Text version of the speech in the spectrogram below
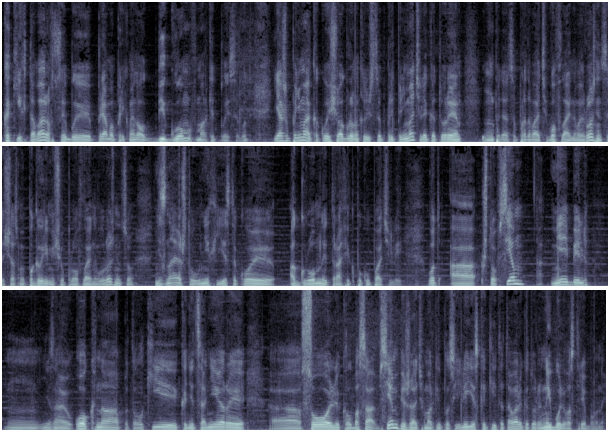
каких товаров ты бы прямо порекомендовал бегом в маркетплейсы? Вот я же понимаю, какое еще огромное количество предпринимателей, которые пытаются продавать в офлайновой рознице. Сейчас мы поговорим еще про офлайновую розницу, не зная, что у них есть такой огромный трафик покупателей. Вот, а что, всем мебель, не знаю, окна, потолки, кондиционеры, э, соль, колбаса, всем бежать в маркетплейс или есть какие-то товары, которые наиболее востребованы?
